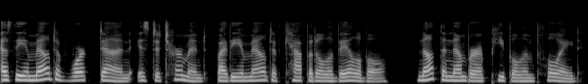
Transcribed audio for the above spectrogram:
as the amount of work done is determined by the amount of capital available, not the number of people employed.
